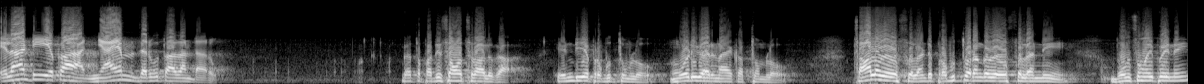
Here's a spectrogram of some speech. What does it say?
ఎలాంటి యొక్క న్యాయం జరుగుతుందంటారు? గత పది సంవత్సరాలుగా ఎన్డీఏ ప్రభుత్వంలో మోడీ గారి నాయకత్వంలో చాలా వ్యవస్థలు అంటే ప్రభుత్వ రంగ వ్యవస్థలన్నీ ధ్వంసమైపోయినాయి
